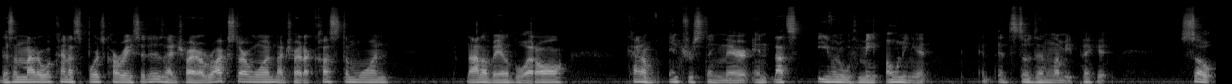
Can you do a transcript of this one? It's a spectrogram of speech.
doesn't matter what kind of sports car race it is. I tried a Rockstar one. I tried a custom one. Not available at all kind of interesting there, and that's even with me owning it, it, it still didn't let me pick it. So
